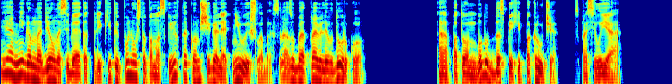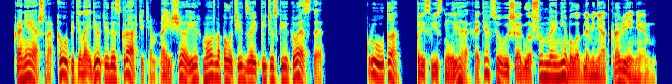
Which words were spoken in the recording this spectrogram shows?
Я мигом надел на себя этот прикид и понял, что по Москве в таком щеголять не вышло бы. Сразу бы отправили в дурку. «А потом будут доспехи покруче?» – спросил я. «Конечно, купите, найдете или скрафтите. А еще их можно получить за эпические квесты». «Круто!» Присвистнул я, хотя все вышеоглашенное не было для меня откровением.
